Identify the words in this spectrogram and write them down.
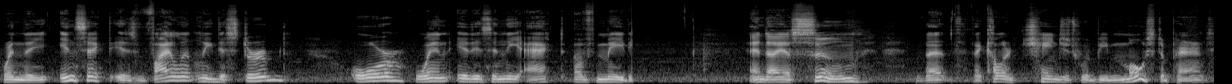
when the insect is violently disturbed or when it is in the act of mating. And I assume that the color changes would be most apparent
